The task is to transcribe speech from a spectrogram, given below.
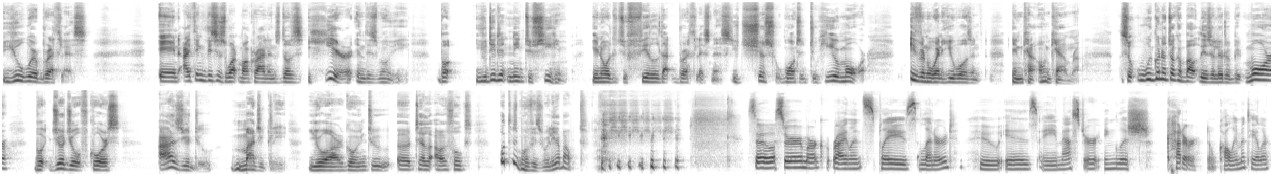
you were breathless. And I think this is what Mark Rylance does here in this movie. But you didn't need to see him in order to feel that breathlessness. You just wanted to hear more, even when he wasn't in ca- on camera. So we're going to talk about this a little bit more. But Jojo, of course, as you do magically, you are going to uh, tell our folks what this movie is really about. So, Sir Mark Rylance plays Leonard, who is a master English cutter. Don't call him a tailor.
